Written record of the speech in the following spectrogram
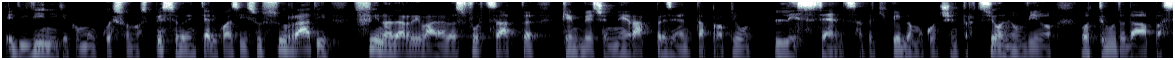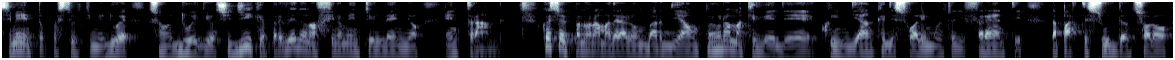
e di vini che comunque sono spesso e volentieri quasi sussurrati, fino ad arrivare allo Sforzat che invece ne rappresenta proprio l'essenza, perché qui abbiamo concentrazione, un vino ottenuto da appassimento, questi ultimi due sono due di OCG che prevedono affinamento in legno entrambe. Questo è il panorama della Lombardia, un panorama che vede quindi anche dei suoli molto differenti. La parte sud è un suolo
